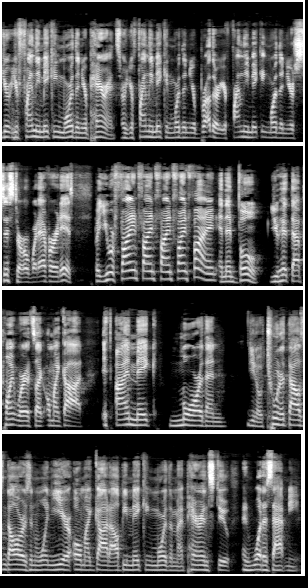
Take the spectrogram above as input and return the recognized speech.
you're you're finally making more than your parents, or you're finally making more than your brother, you're finally making more than your sister, or whatever it is. But you were fine, fine, fine, fine, fine, and then boom, you hit that point where it's like, oh my god, if I make more than you know two hundred thousand dollars in one year, oh my god, I'll be making more than my parents do, and what does that mean?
